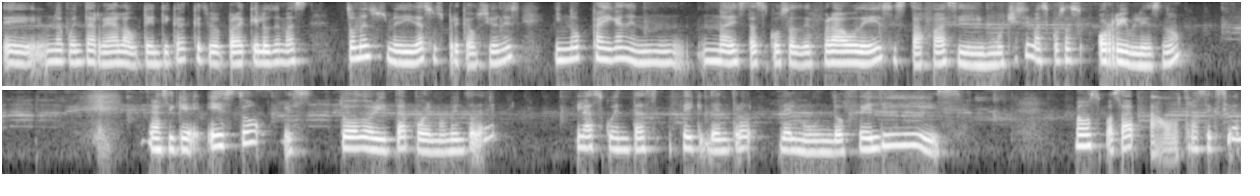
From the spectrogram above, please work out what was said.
eh, una cuenta real auténtica, que, para que los demás tomen sus medidas, sus precauciones y no caigan en una de estas cosas de fraudes, estafas y muchísimas cosas horribles, ¿no? Así que esto es todo ahorita por el momento de las cuentas fake dentro del mundo feliz. Vamos a pasar a otra sección.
